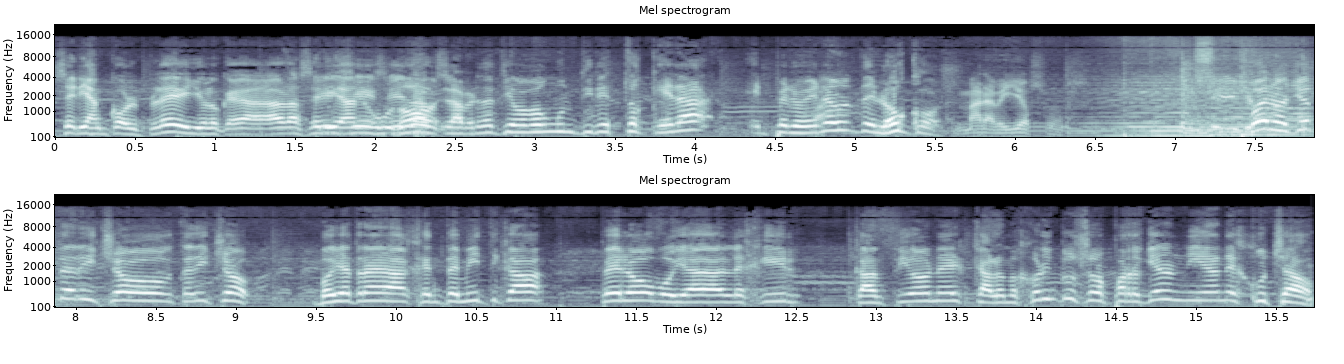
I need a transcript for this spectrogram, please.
serían Coldplay o lo que ahora serían sí, sí, U2. la, la verdad llevaban un directo que era eh, pero era de locos. Maravillosos. Bueno, yo te he dicho, te he dicho, voy a traer a gente mítica, pero voy a elegir canciones que a lo mejor incluso los parroquianos ni han escuchado,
